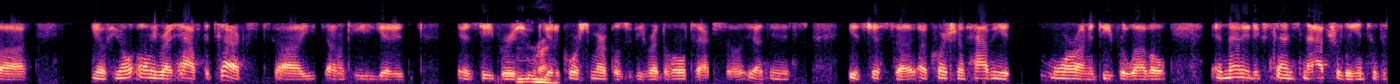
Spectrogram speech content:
uh, you know if you only read half the text, uh, you- I don't think you get it as deeper as you Right. get a Course in Miracles if you read the whole text. So yeah, I think it's it's just a, a question of having it more on a deeper level, and then it extends naturally into the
